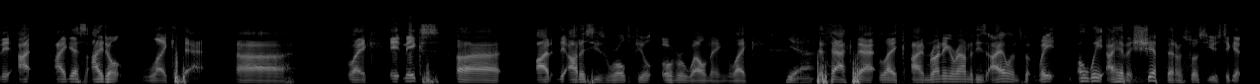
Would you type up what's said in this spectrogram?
the- I i guess i don't like that uh like it makes uh Od- the odyssey's world feel overwhelming like Yeah, the fact that like I'm running around to these islands, but wait, oh wait, I have a ship that I'm supposed to use to get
